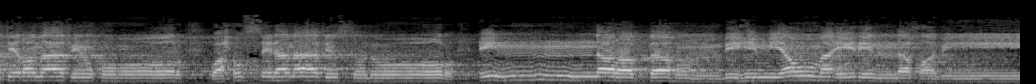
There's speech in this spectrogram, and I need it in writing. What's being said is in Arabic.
بعثر ما في القبور وحصل ما في الصدور. إن ربهم بهم يومئذ لخبير.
